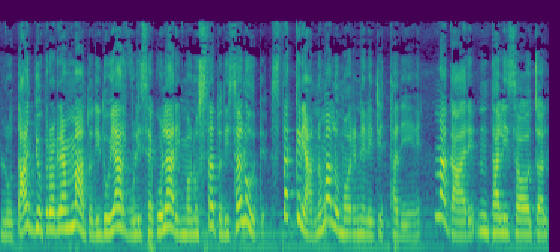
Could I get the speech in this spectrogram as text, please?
Lo taglio programmato di due arvoli secolari in buono stato di salute sta creando malumore nei cittadini, magari in tali social.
